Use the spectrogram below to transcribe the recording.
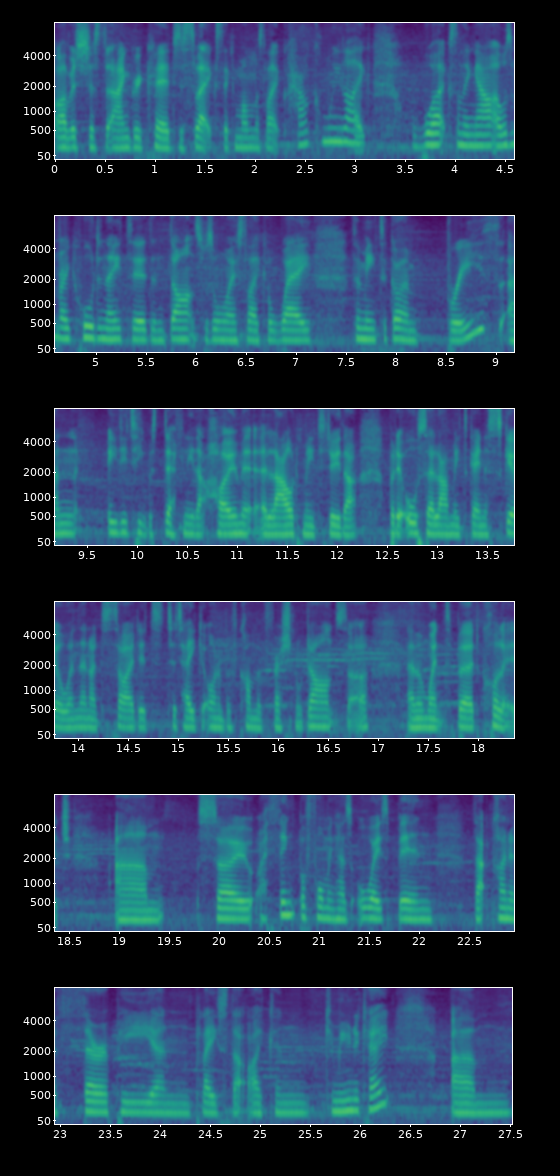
I was just an angry kid, dyslexic. Mum was like, "How can we like work something out?" I wasn't very coordinated, and dance was almost like a way for me to go and breathe. And EDT was definitely that home. It allowed me to do that, but it also allowed me to gain a skill. And then I decided to take it on and become a professional dancer, um, and went to Bird College. Um, so I think performing has always been that kind of therapy and place that I can communicate. Um,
